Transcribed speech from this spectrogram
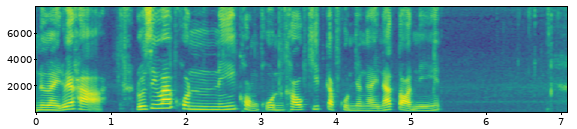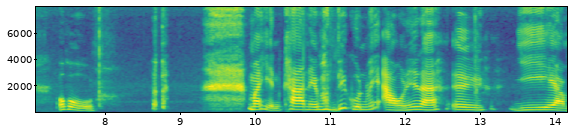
เหนื่อยด้วยค่ะ ดูซิว่าคนนี้ของคุณเขาคิดกับคุณยังไงนะตอนนี้ โอ้โห มาเห็นค่าในวันที่คุณไม่เอานี่นะ เออ เยี่ยม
